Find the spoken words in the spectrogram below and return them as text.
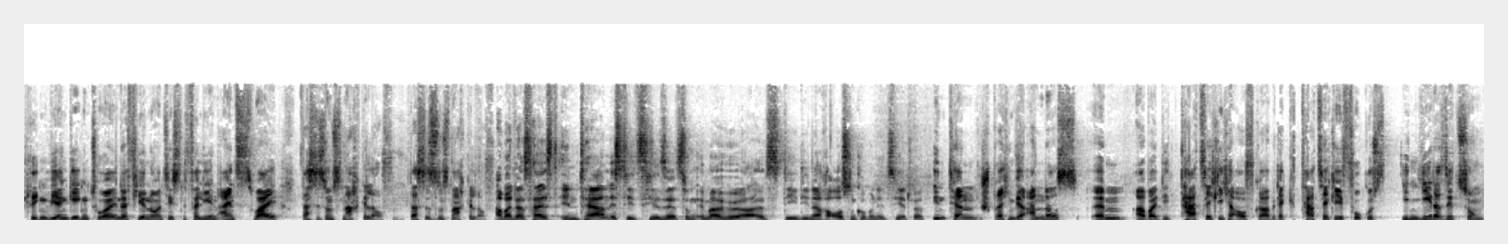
kriegen wir ein Gegentor in der 94. verlieren 1-2. Das ist uns nachgelaufen. Das ist uns nachgelaufen. Aber das heißt, intern ist die Zielsetzung immer höher als die, die nach außen kommuniziert wird? Intern sprechen wir anders, ähm, aber die tatsächliche Aufgabe, der tatsächliche Fokus in jeder Sitzung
